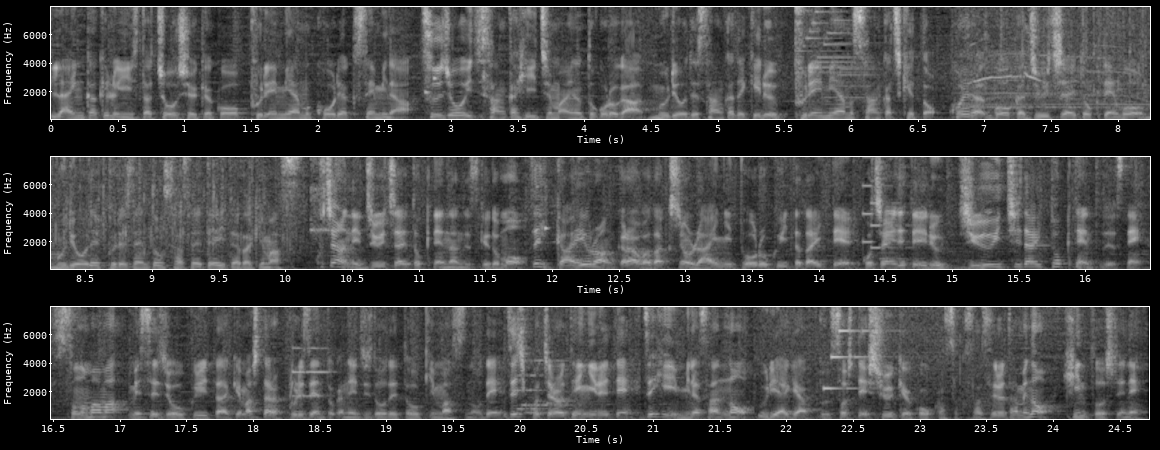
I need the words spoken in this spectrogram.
LINE× インスタ超集客をプレミアム攻略セミナー。通常参加費1万円のところが無料で参加できるプレミアム参加チケット。これら豪華11大特典を無料でプレゼントさせていただきます。こちらね11大特典なんですけどもぜひ概要欄から私の LINE に登録いただいてこちらに出ている11大特典とですねそのままメッセージを送りいただけましたらプレゼントがね自動で届きますのでぜひこちらを手に入れてぜひ皆さんの売上アップそして集客を加速させるためのヒントとしてね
